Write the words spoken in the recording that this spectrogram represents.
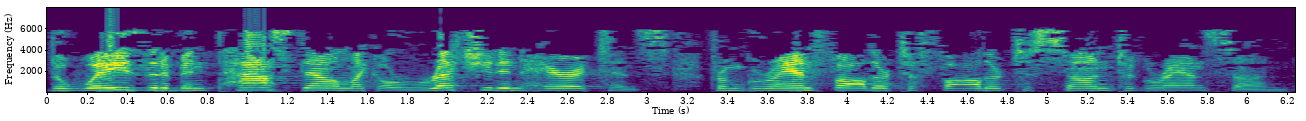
The ways that have been passed down like a wretched inheritance from grandfather to father to son to grandson,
